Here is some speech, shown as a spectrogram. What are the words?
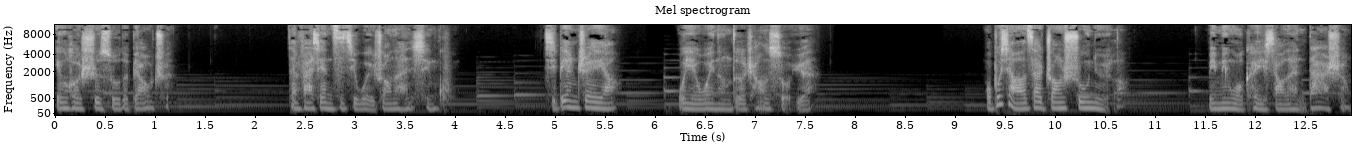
迎合世俗的标准，但发现自己伪装的很辛苦。即便这样，我也未能得偿所愿。我不想要再装淑女了，明明我可以笑得很大声。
